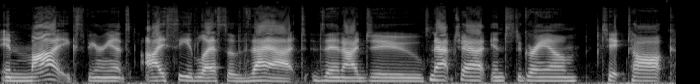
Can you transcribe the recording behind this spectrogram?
In my experience, I see less of that than I do Snapchat, Instagram, TikTok.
